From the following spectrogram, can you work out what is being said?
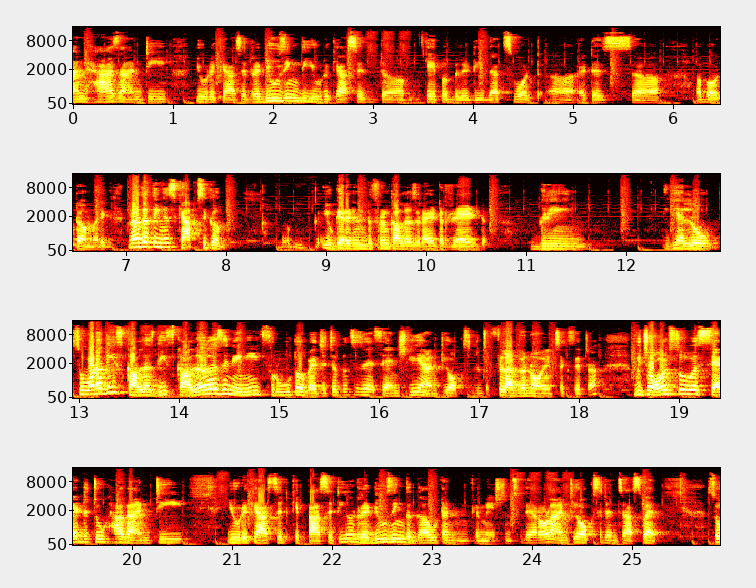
and has anti uric acid reducing the uric acid uh, capability that's what uh, it is about turmeric. Another thing is capsicum. You get it in different colors, right? Red, green, yellow. So what are these colors? These colors in any fruit or vegetables is essentially antioxidants, flavonoids, etc., which also is said to have anti-uric acid capacity or reducing the gout and inflammation. So they are all antioxidants as well. So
